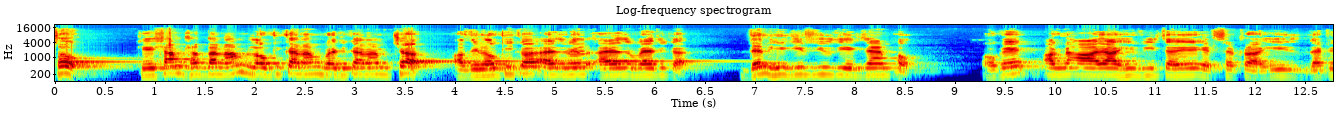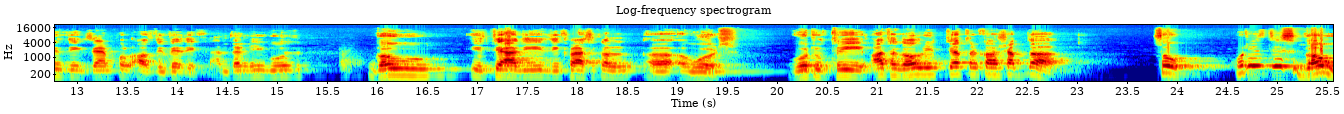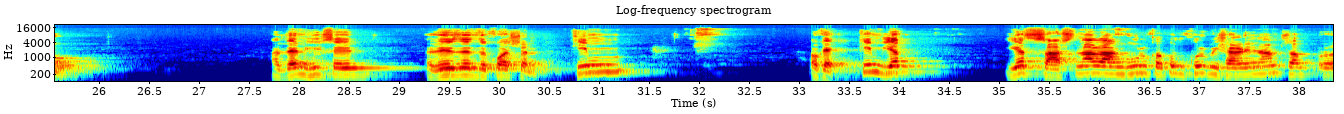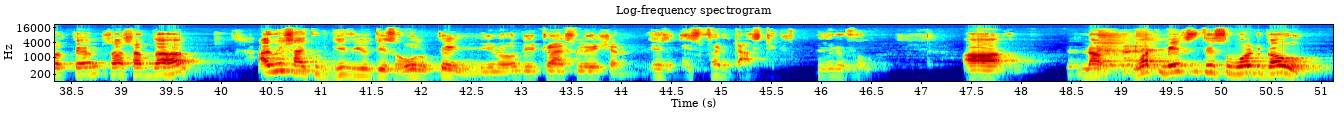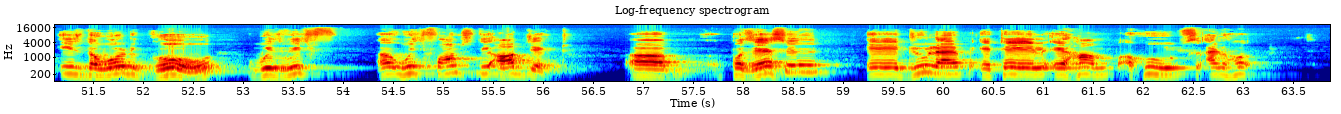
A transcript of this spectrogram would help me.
सो केशाम शब्द नाम लौकिका नाम वैदिका नाम च ऑफ़ द लौकिका एज वेल एज वैदिक then he gives you the example okay अग्न आया ही वीत etcetera he that is the example of the वैदिक एंड देन ही गोज गौ इत्यादि the classical words go to three अथ गौर इत्यत्र का शब्द सो वट इज़ दिस गौ and then he said raises the question, Kim, okay, Kim yat यत शासनालांगुल ककुल खुल विषाणीनाम संप्रत्यम सशब्द I wish I could give you this whole thing, you know, the translation is, is fantastic, beautiful. Uh, now, what makes this word go is the word go with which, uh, which forms the object, uh, possessing a dewlap, a tail, a hump, a hooves, and ho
